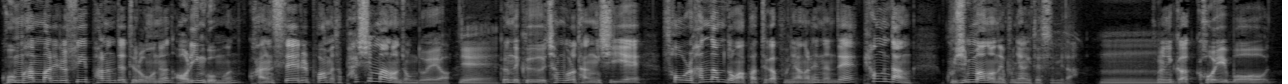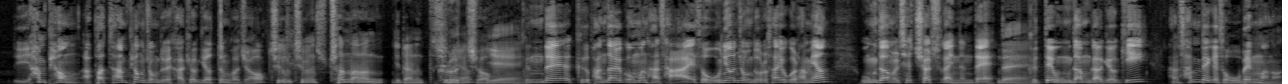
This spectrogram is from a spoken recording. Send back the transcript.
곰한 마리를 수입하는데 들어오는 어린 곰은 관세를 포함해서 80만 원 정도예요. 예. 그런데 그 참고로 당시에 서울 한남동 아파트가 분양을 했는데 평당 90만 원에 분양이 됐습니다. 음. 그러니까 거의 뭐 한 평 아파트 한 평 정도의 가격이었던 거죠. 지금 치면 수천만 원이라는 뜻이네요. 그렇죠. 예. 근데 그 반달곰은 한 4에서 5년 정도를 사육을 하면 웅담을 채취할 수가 있는데 네. 그때 웅담 가격이 한 300에서 500만 원.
